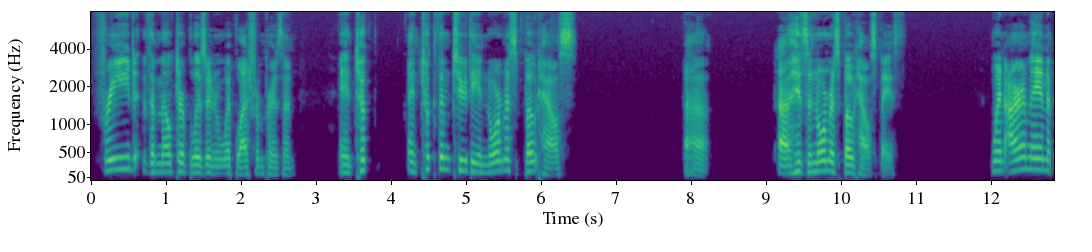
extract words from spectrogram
freed the Melter, Blizzard, and Whiplash from prison, and took and took them to the enormous boathouse. Uh, uh, his enormous boathouse base. When Iron Man ap-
